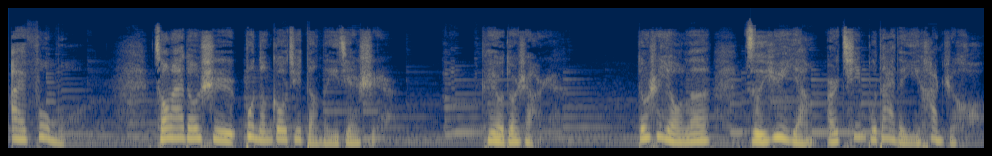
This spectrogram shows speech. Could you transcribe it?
爱父母，从来都是不能够去等的一件事。可有多少人，都是有了子欲养而亲不待的遗憾之后，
